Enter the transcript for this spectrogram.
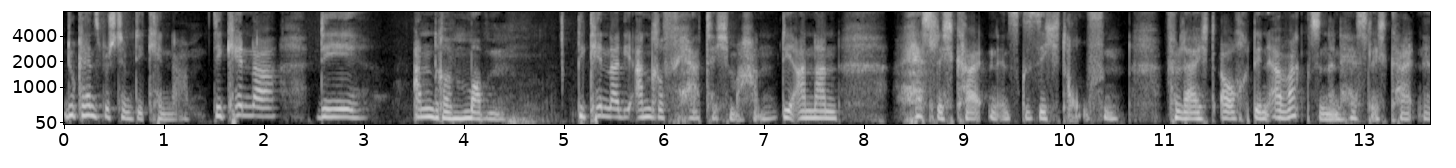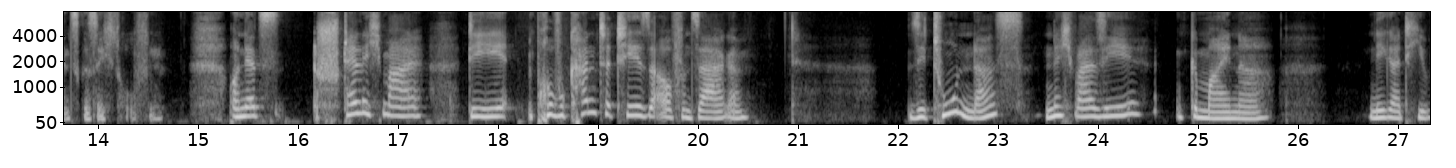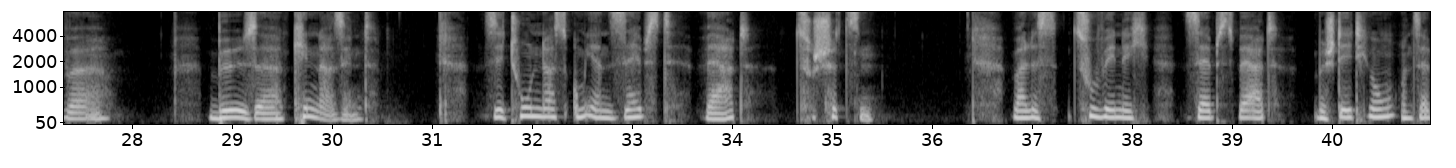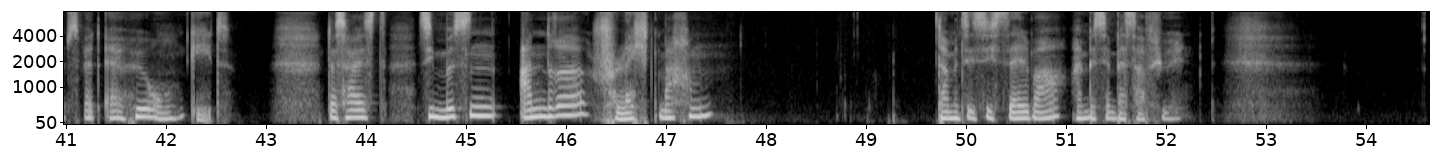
Du kennst bestimmt die Kinder. Die Kinder, die andere mobben. Die Kinder, die andere fertig machen. Die anderen Hässlichkeiten ins Gesicht rufen. Vielleicht auch den Erwachsenen Hässlichkeiten ins Gesicht rufen. Und jetzt stelle ich mal die provokante These auf und sage, sie tun das nicht, weil sie gemeine, negative, böse Kinder sind. Sie tun das, um ihren Selbstwert zu schützen, weil es zu wenig Selbstwertbestätigung und Selbstwerterhöhung geht. Das heißt, sie müssen andere schlecht machen, damit sie sich selber ein bisschen besser fühlen.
